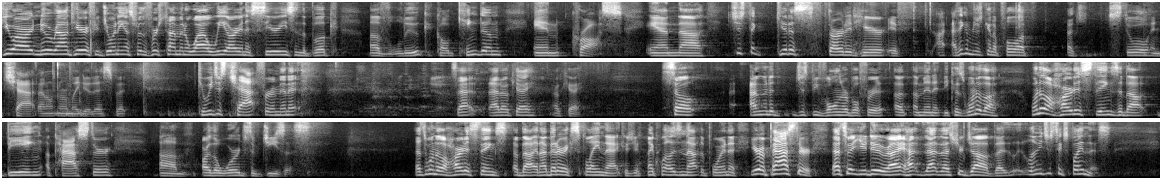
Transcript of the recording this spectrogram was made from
if you are new around here, if you're joining us for the first time in a while, we are in a series in the book of Luke called Kingdom and Cross. And uh, just to get us started here, if I, I think I'm just going to pull up a stool and chat. I don't normally do this, but can we just chat for a minute? Is that, that okay? Okay. So I'm going to just be vulnerable for a, a minute because one of the one of the hardest things about being a pastor um, are the words of Jesus. That's one of the hardest things about, and I better explain that because you're like, well, isn't that the point? You're a pastor. That's what you do, right? That, that's your job. But let me just explain this.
